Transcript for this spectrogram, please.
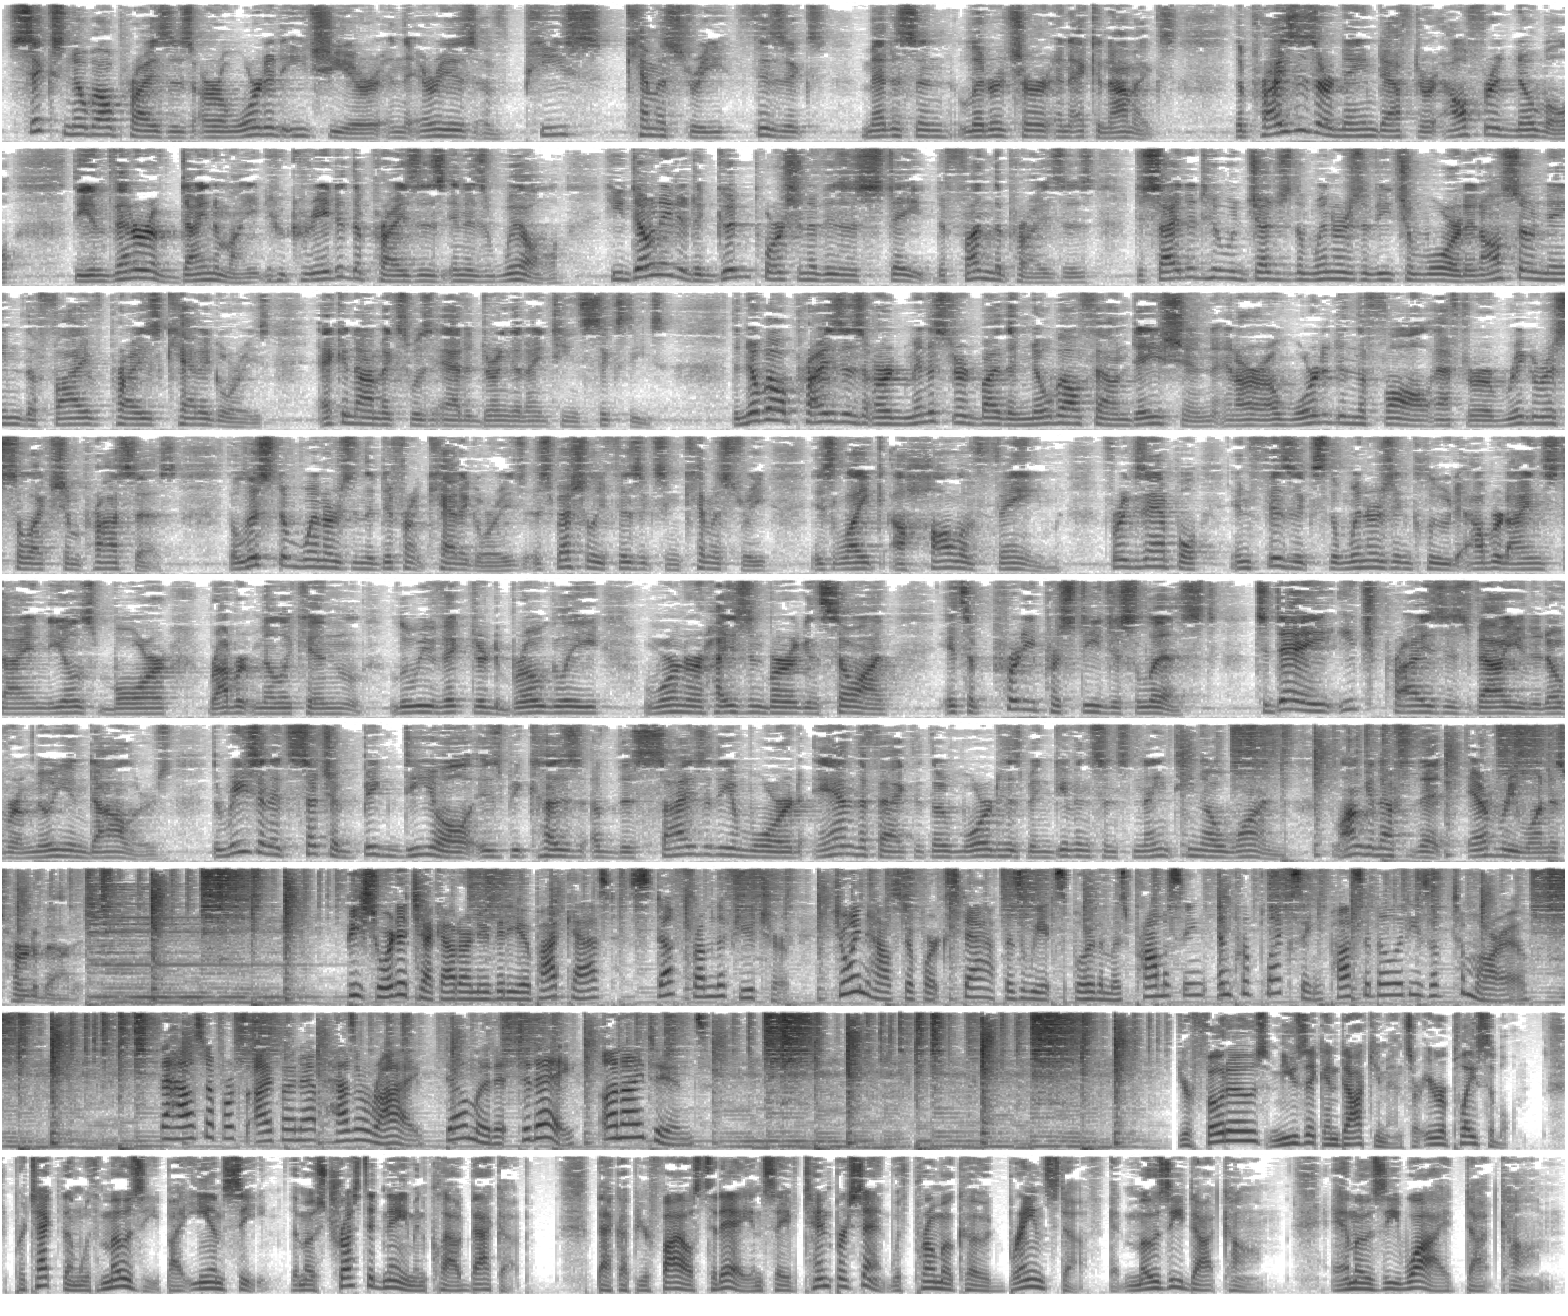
Six Nobel Prizes are awarded each year in the areas of peace, chemistry, physics, medicine, literature, and economics. The prizes are named after Alfred Nobel, the inventor of dynamite, who created the prizes in his will. He donated a good portion of his estate to fund the prizes, decided who would judge the winners of each award, and also named the five prize categories. Economics was added during the 1960s. The Nobel Prizes are administered by the Nobel Foundation and are awarded in the fall after a rigorous selection process. The list of winners in the different categories, especially physics and chemistry, is like a hall of fame. For example, in physics, the winners include Albert Einstein, Niels Bohr, Robert Millikan, Louis Victor de Broglie, Werner Heisenberg, and so on. It's a pretty prestigious list. Today, each prize is valued at over a million dollars. The reason it's such a big deal is because of the size of the award and the fact that the award has been given since 1901, long enough that everyone has heard about it. Be sure to check out our new video podcast, Stuff from the Future. Join HowStuffWorks staff as we explore the most promising and perplexing possibilities of tomorrow. The HowStuffWorks iPhone app has arrived. Download it today on iTunes. Your photos, music, and documents are irreplaceable. Protect them with Mozy by EMC, the most trusted name in cloud backup. Back up your files today and save 10% with promo code BRAINSTUFF at mozy.com. M-O-Z-Y dot com.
